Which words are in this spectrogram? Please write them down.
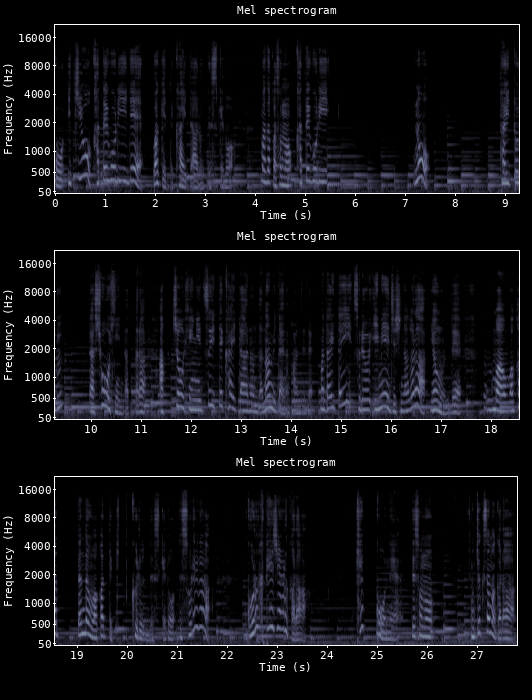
こう一応カテゴリーで分けて書いてあるんですけどまあだからそのカテゴリーのタイトルだ商品だったらあ商品について書いてあるんだなみたいな感じで、まあ、大体それをイメージしながら読むんで、まあ、分かっだんだん分かってくるんですけどでそれが56ページあるから結構ねでそのお客様から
